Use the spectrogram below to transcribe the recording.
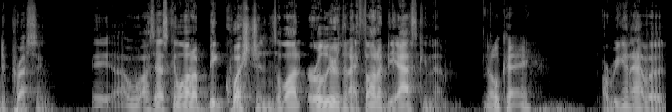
depressing. I was asking a lot of big questions a lot earlier than I thought I'd be asking them. Okay. Are we gonna have a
